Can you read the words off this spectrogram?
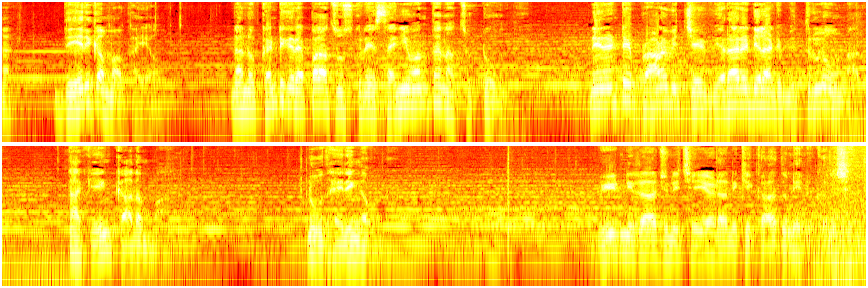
దేనికమ్మా భయం? నన్ను కంటికి రెప్పలా చూసుకునే సైన్యం అంతా నా చుట్టూ ఉంది. నేనంటే ప్రాణమిచ్చే వీరారెడ్డి లాంటి మిత్రులు ఉన్నారు. నాకేం కాదమ్మా. నువ్వు ధైర్యంగా ఉండు. వీడిని రాజుని చేయడానికి కాదు నేను కలిసింది.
